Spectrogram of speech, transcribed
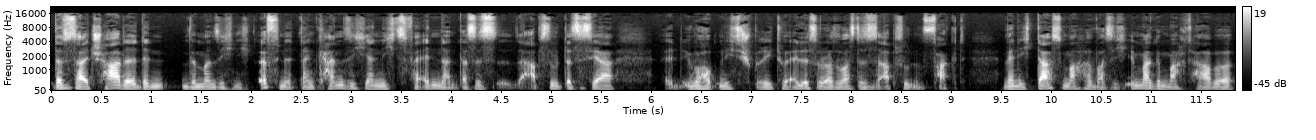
das ist halt schade, denn wenn man sich nicht öffnet, dann kann sich ja nichts verändern. Das ist absolut, das ist ja äh, überhaupt nichts Spirituelles oder sowas, das ist absolut ein Fakt. Wenn ich das mache, was ich immer gemacht habe,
